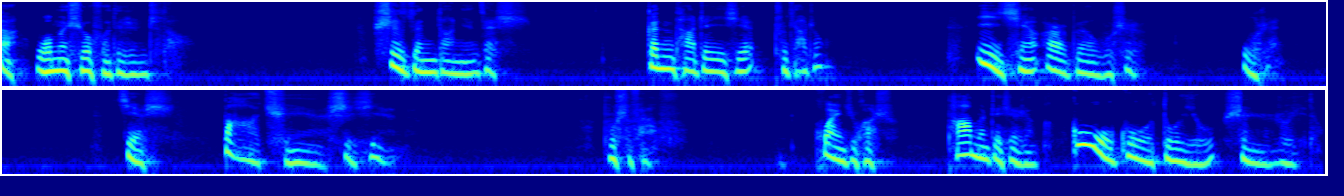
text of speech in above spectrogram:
啊，我们学佛的人知道，世尊当年在世，跟他这一些出家众，一千二百五十五人，皆是大权示现。不是凡夫。换一句话说，他们这些人个个都有深入一通。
